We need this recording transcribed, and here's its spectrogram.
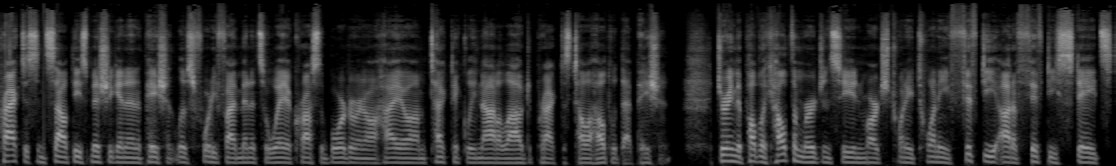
practice in Southeast Michigan and a patient lives 45 minutes away across the border in Ohio, I'm technically not allowed to practice telehealth with that patient. During the public health emergency in March 2020, 50 out of 50 states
